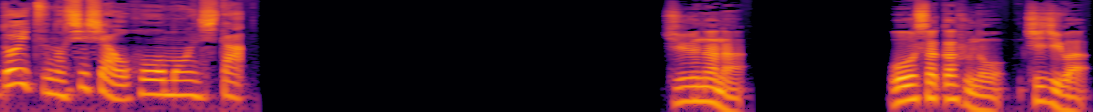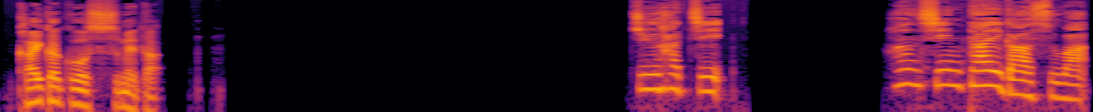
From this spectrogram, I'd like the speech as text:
ドイツの死者を訪問した。17、大阪府の知事は改革を進めた。18、阪神タイガースは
